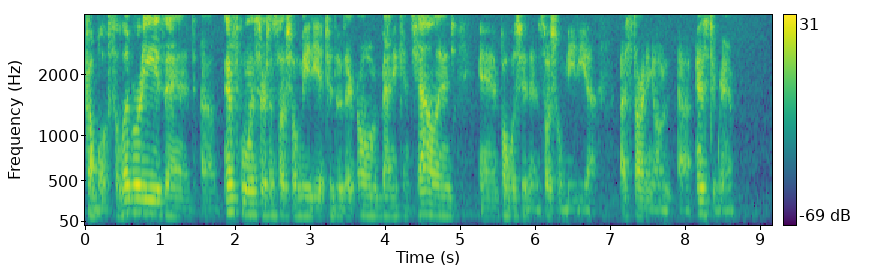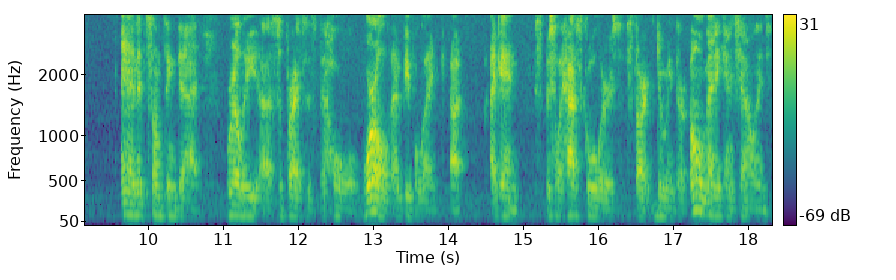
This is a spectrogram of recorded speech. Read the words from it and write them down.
couple of celebrities and uh, influencers on social media to do their own Mannequin Challenge and publish it in social media, uh, starting on uh, Instagram. And it's something that really uh, surprises the whole world, and people like uh, again, especially high schoolers, start doing their own mannequin challenge,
